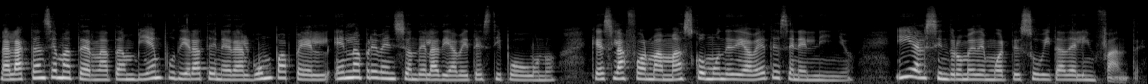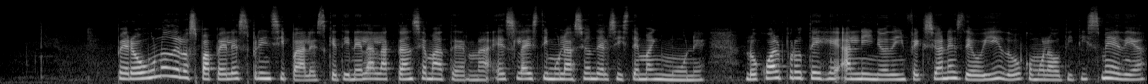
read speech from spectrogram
La lactancia materna también pudiera tener algún papel en la prevención de la diabetes tipo 1, que es la forma más común de diabetes en el niño, y el síndrome de muerte súbita del infante. Pero uno de los papeles principales que tiene la lactancia materna es la estimulación del sistema inmune, lo cual protege al niño de infecciones de oído como la otitis media,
